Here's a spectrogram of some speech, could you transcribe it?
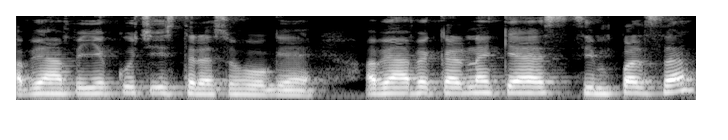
अब यहाँ पे ये कुछ इस तरह से हो गया है। अब यहाँ पे करना क्या है सिंपल सा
